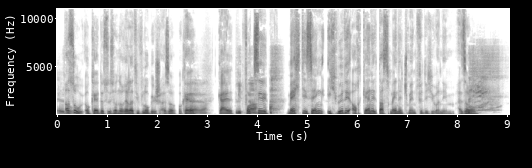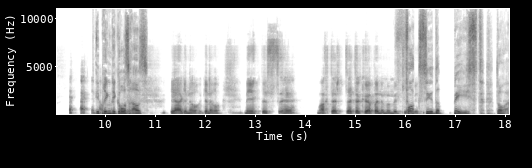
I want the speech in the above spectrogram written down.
Elbow. Ach so, okay, das ist ja noch relativ logisch. Also, okay, ja, ja. geil. Liegt Foxy, Mächti Seng, ich würde auch gerne das Management für dich übernehmen. Also, genau. ich bringe die groß raus. Ja, genau, genau. Nee, das äh, macht der, der Körper nicht mehr mit. Foxy the Beast. Doch,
